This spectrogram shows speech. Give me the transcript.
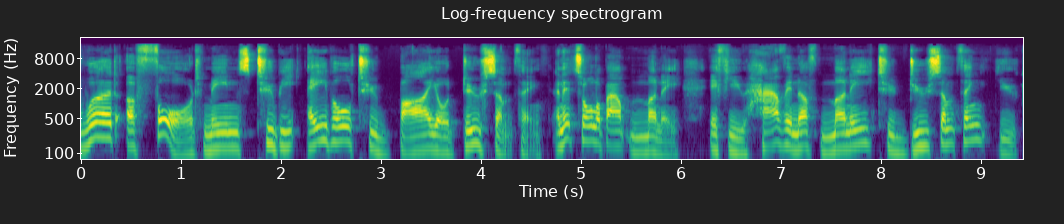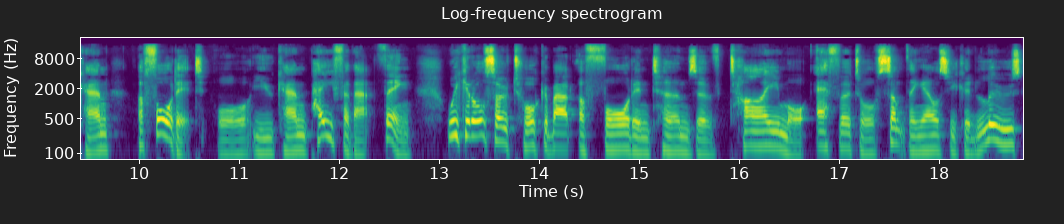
word afford means to be able to buy or do something, and it's all about money. If you have enough money to do something, you can afford it, or you can pay for that thing. We could also talk about afford in terms of time or effort or something else you could lose,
